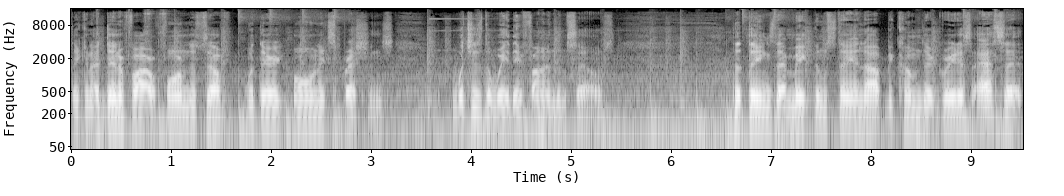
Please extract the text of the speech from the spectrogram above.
They can identify or form themselves with their own expressions, which is the way they find themselves. The things that make them stand up become their greatest asset.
